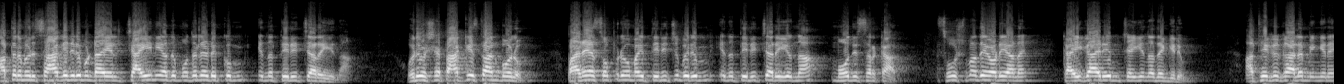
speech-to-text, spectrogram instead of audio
അത്തരമൊരു സാഹചര്യം ഉണ്ടായാൽ ചൈന അത് മുതലെടുക്കും എന്ന് തിരിച്ചറിയുന്ന ഒരുപക്ഷെ പാകിസ്ഥാൻ പോലും പഴയ സ്വപ്നവുമായി തിരിച്ചു വരും എന്ന് തിരിച്ചറിയുന്ന മോദി സർക്കാർ സൂക്ഷ്മതയോടെയാണ് കൈകാര്യം ചെയ്യുന്നതെങ്കിലും അധികകാലം ഇങ്ങനെ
